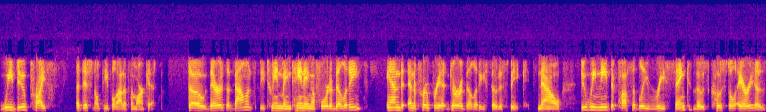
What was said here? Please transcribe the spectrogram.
we do price additional people out of the market. So there is a balance between maintaining affordability and an appropriate durability, so to speak. Now, do we need to possibly rethink those coastal areas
